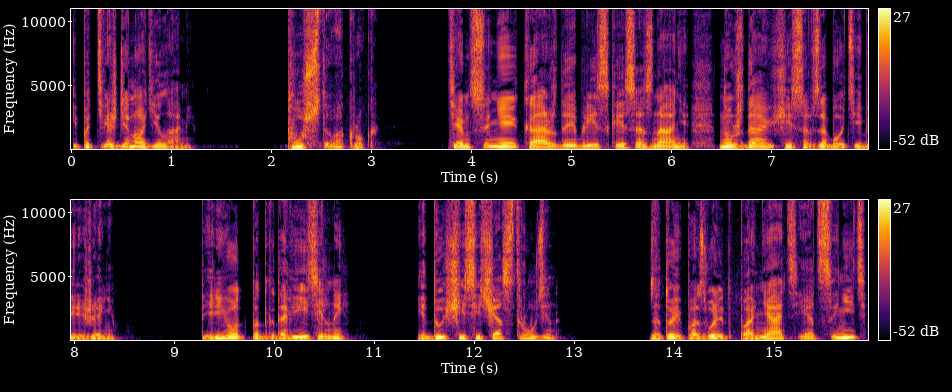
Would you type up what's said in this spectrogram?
и подтверждено делами. Пусто вокруг. Тем ценнее каждое близкое сознание, нуждающееся в заботе и бережении. Период подготовительный, идущий сейчас труден, зато и позволит понять и оценить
